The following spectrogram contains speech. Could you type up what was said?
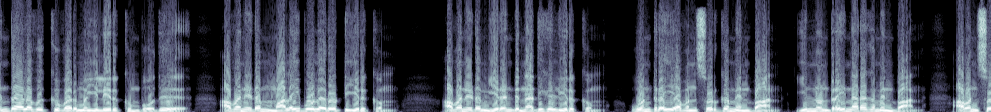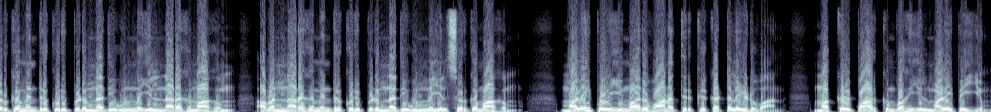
எந்த அளவுக்கு வறுமையில் இருக்கும்போது அவனிடம் மலை போல ரொட்டி இருக்கும். அவனிடம் இரண்டு நதிகள் இருக்கும். ஒன்றை அவன் சொர்க்கம் என்பான் இன்னொன்றை நரகம் என்பான். அவன் சொர்க்கம் என்று குறிப்பிடும் நதி உண்மையில் நரகமாகும். அவன் நரகம் என்று குறிப்பிடும் நதி உண்மையில் சொர்க்கமாகும். மழை பொழியுமாறு வானத்திற்கு கட்டளையிடுவான். மக்கள் பார்க்கும் வகையில் மழை பெய்யும்.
